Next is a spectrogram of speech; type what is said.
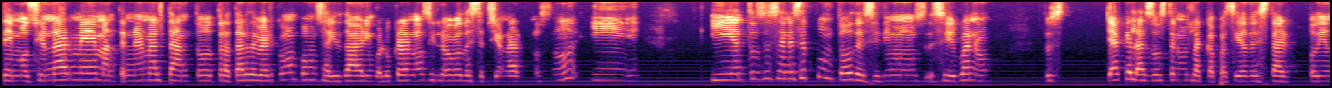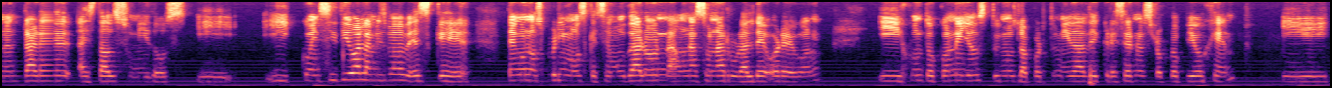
emocionarme, mantenerme al tanto, tratar de ver cómo podemos ayudar, involucrarnos y luego decepcionarnos, ¿no? Y, y entonces en ese punto decidimos decir, bueno, pues ya que las dos tenemos la capacidad de estar pudiendo entrar a Estados Unidos y, coincidió a la misma vez que tengo unos primos que se mudaron a una zona rural de Oregon y junto con ellos tuvimos la oportunidad de crecer nuestro propio hemp y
